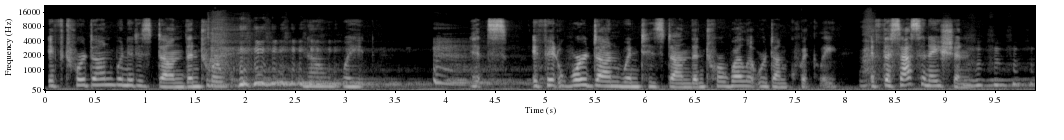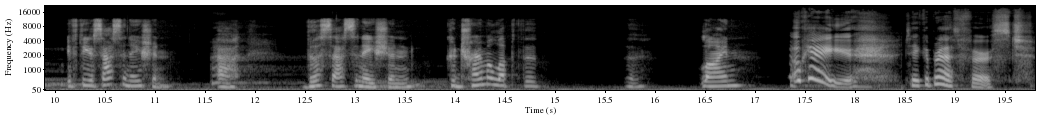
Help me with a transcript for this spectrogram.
If 'twere done when it is done, then 'twere. no, wait. It's if it were done when 'tis done, then 'twere well it were done quickly. If the assassination, if the assassination, ah, the assassination could trammel up the, the line. Okay, take a breath first.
